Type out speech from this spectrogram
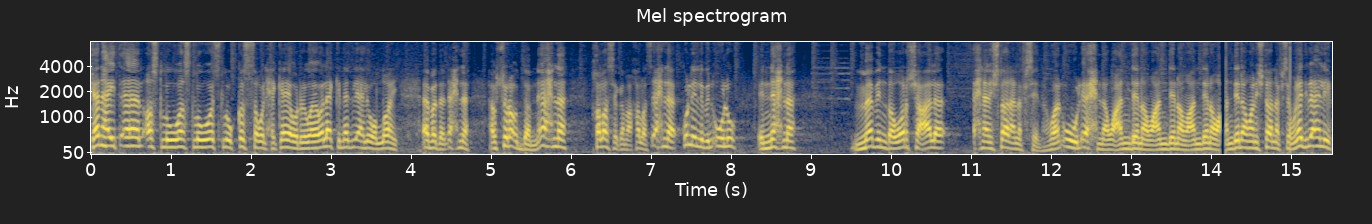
كان هيتقال اصله وصله وصله القصة والحكاية والرواية ولكن النادي الأهلي والله ابدا إحنا الصورة قدامنا. إحنا خلاص يا جماعة خلاص إحنا كل اللي بنقوله إن إحنا ما بندورش على إحنا هنشتغل على نفسنا. وهنقول إحنا وعندنا وعندنا وعندنا وعندنا وهنشتغل نفسنا. والنادي الأهلي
